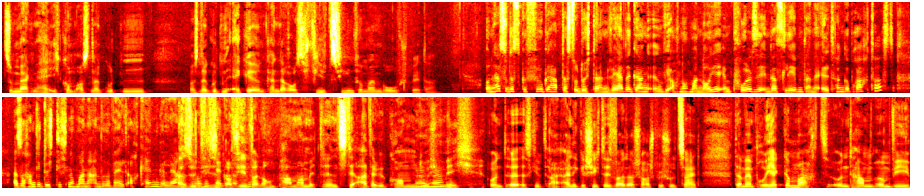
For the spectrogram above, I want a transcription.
zu merken, hey, ich komme aus einer guten, aus einer guten Ecke und kann daraus viel ziehen für meinen Beruf später. Und hast du das Gefühl gehabt, dass du durch deinen Werdegang irgendwie auch noch mal neue Impulse in das Leben deiner Eltern gebracht hast? Also haben die durch dich noch mal eine andere Welt auch kennengelernt? Also die sind auf jeden Fall noch ein paar Mal mit ins Theater gekommen durch mich. Und äh, es gibt ein- eine Geschichte, das war der Schauspielschulzeit. Da haben wir ein Projekt gemacht und haben irgendwie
